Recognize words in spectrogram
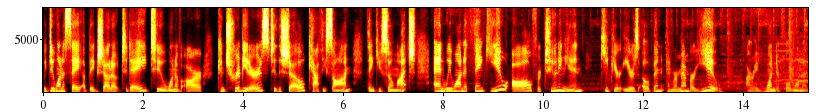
We do want to say a big shout out today to one of our contributors to the show, Kathy Son. Thank you so much. And we want to thank you all for tuning in. Keep your ears open and remember, you are a wonderful woman.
